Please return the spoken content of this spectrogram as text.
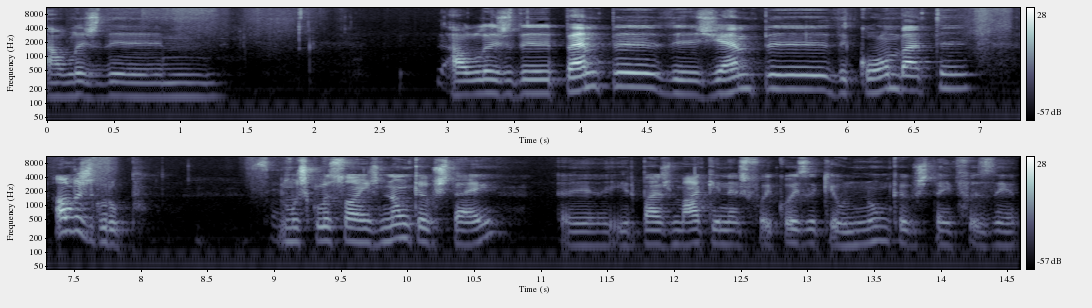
aulas de aulas de pump, de jump, de combat, aulas de grupo. Certo. Musculações nunca gostei. Uh, ir para as máquinas foi coisa que eu nunca gostei de fazer.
